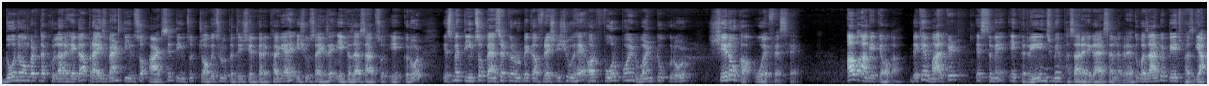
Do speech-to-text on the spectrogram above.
2 नवंबर तक खुला रहेगा। प्राइस बैंड 308 से तीन सौ चौबीस रुपए प्रति शेयर का रखा गया है। इशू साइज़ है 1701 करोड़। इसमें तीन सौ पैंसठ करोड़ रुपए का फ्रेश इशू है और 4.12 करोड़ शेयरों का ओएफएस है। अब आगे क्या होगा? देखिए मार्केट इस समय एक रेंज में फंसा रहेगा, ऐसा लग रहा है। तो बाज़ार पे पेज फंस गया।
